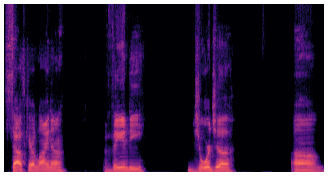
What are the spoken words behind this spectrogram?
South Carolina, Vandy, Georgia, um,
